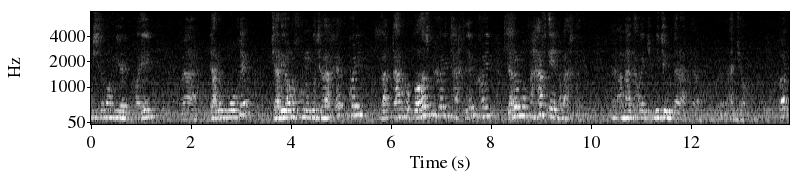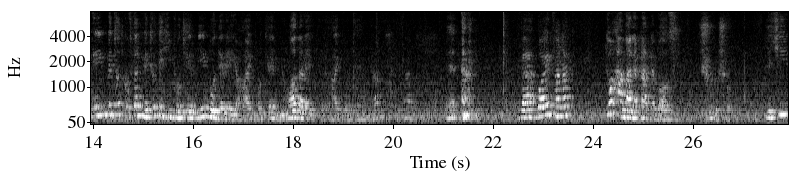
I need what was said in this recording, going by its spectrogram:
20 ماه میاریم پایین و در اون موقع جریان خون رو متوقف می‌کنیم و قلب رو باز می‌کنیم تخلیه می‌کنیم. در اون موقع هفت دقیقه وقت داریم. عملهایی که می‌تونیم در انجام و این متد گفتن متد هیپوترمی مدره یا هایپوترمی مادر هایپوترمی. و با این فقط دو عمل قبل باز شروع شد. یکی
